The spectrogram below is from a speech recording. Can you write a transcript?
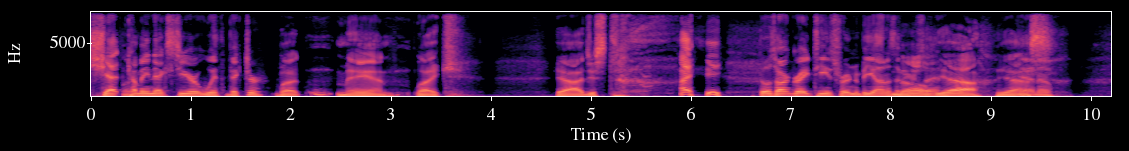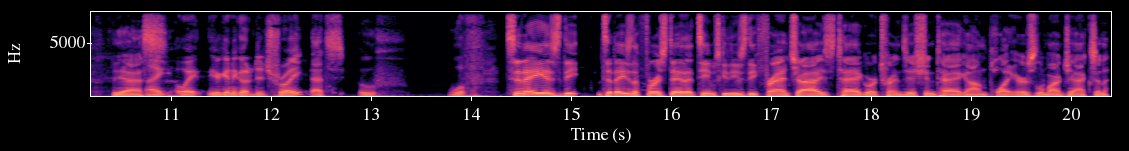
Chet coming next year with Victor? But man, like, yeah, I just. I, Those aren't great teams for him to be honest. No, yeah, yes, yeah, no. Yes. Like, wait, you're going to go to Detroit? That's oof, woof. Today is the today's the first day that teams can use the franchise tag or transition tag on players. Lamar Jackson,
